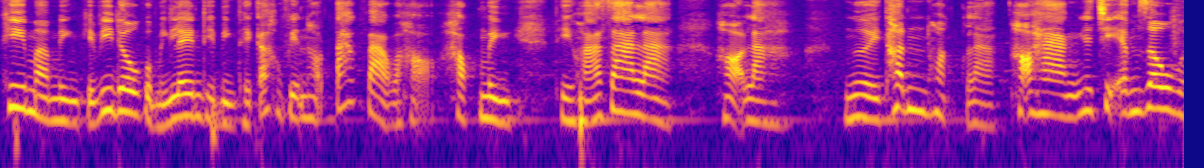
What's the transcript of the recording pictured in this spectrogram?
khi mà mình cái video của mình lên thì mình thấy các học viên họ tác vào và họ học mình. Thì hóa ra là họ là người thân hoặc là họ hàng như chị em dâu.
